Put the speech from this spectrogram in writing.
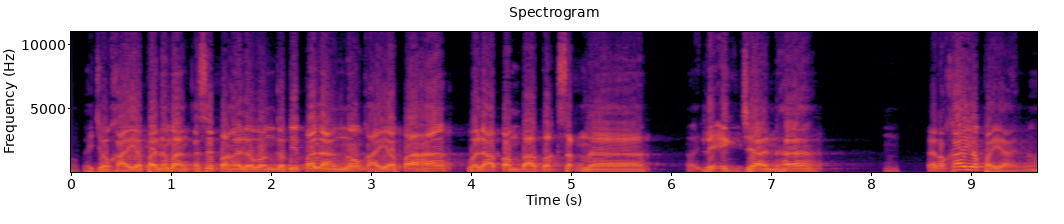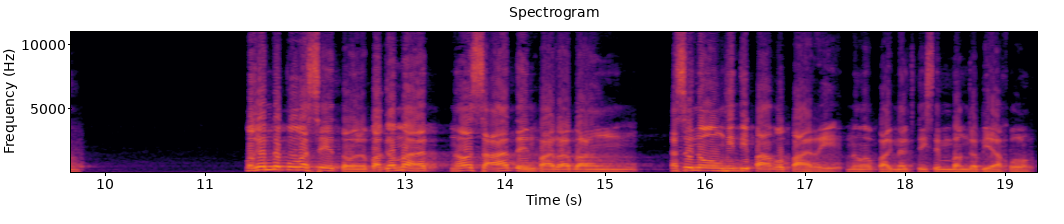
Oh, medyo kaya pa naman kasi pangalawang gabi pa lang, no? Kaya pa ha? Wala pang babagsak na uh, leeg dyan, ha? Pero kaya pa yan, no? Maganda po kasi ito, bagamat no, sa atin para bang, kasi noong hindi pa ako pari, no, pag nagsisimbang gabi ako,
